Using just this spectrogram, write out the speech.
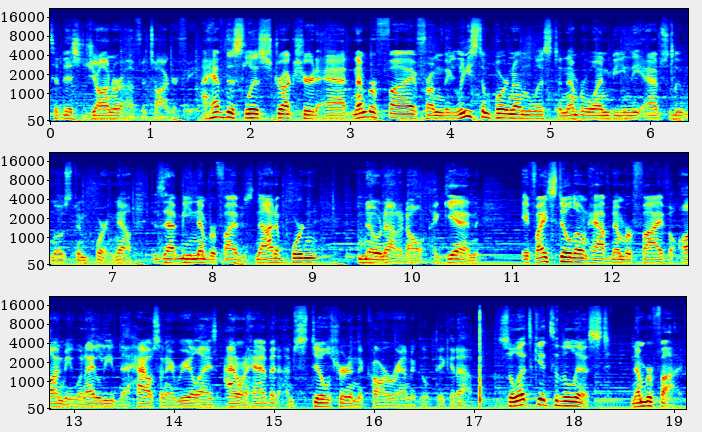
to this genre of photography. I have this list structured at number five from the least important on the list to number one being the absolute most important. Now, does that mean number five is not important? No, not at all. Again, if I still don't have number five on me when I leave the house and I realize I don't have it, I'm still turning the car around to go pick it up. So let's get to the list. Number five,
